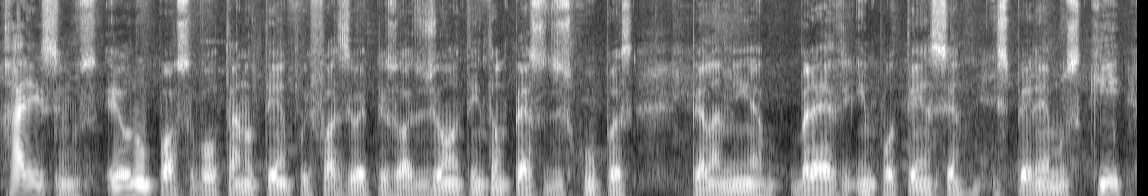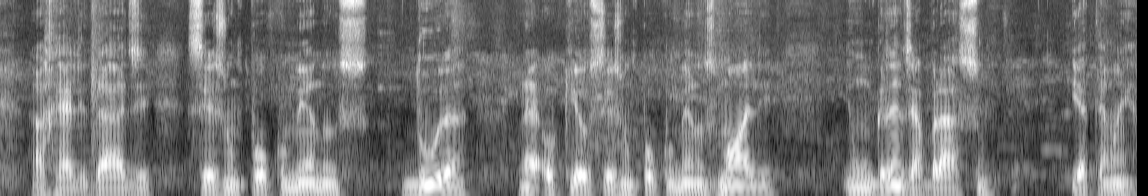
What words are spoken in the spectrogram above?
Raríssimos. Eu não posso voltar no tempo e fazer o episódio de ontem, então peço desculpas pela minha breve impotência. Esperemos que a realidade seja um pouco menos dura, né, ou que eu seja um pouco menos mole. Um grande abraço e até amanhã.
